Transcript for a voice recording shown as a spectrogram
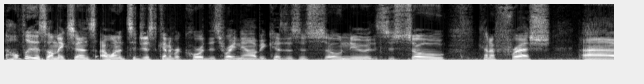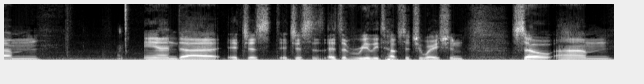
hopefully this all makes sense. I wanted to just kind of record this right now because this is so new. This is so kind of fresh. Um, and uh, it just it just is, it's a really tough situation. So um,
